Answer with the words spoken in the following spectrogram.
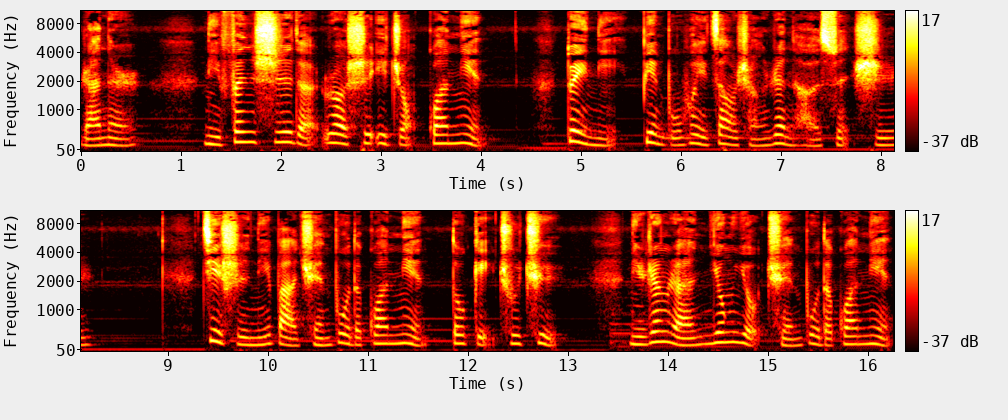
然而，你分失的若是一种观念，对你便不会造成任何损失。即使你把全部的观念都给出去，你仍然拥有全部的观念。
